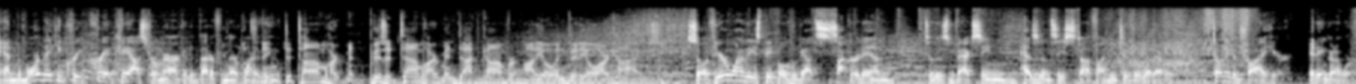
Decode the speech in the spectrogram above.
And the more they can cre- create chaos for America, the better from You're their point of view. Listening to Thom Hartmann. Visit thomhartmann.com for audio and video archives. So if you're one of these people who got suckered in to this vaccine hesitancy stuff on YouTube or whatever, don't even try here. It ain't going to work.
